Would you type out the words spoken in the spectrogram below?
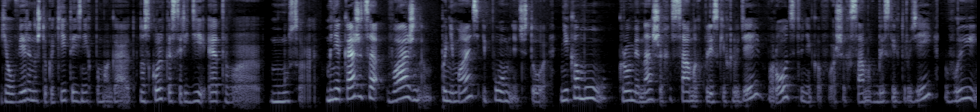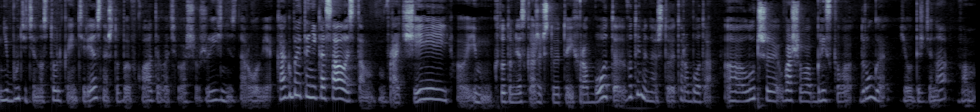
я уверена, что какие-то из них помогают. Но сколько среди этого мусора? Мне кажется важным понимать и помнить, что никому кроме наших самых близких людей, родственников, ваших самых близких друзей, вы не будете настолько интересны, чтобы вкладывать в вашу жизнь и здоровье. Как бы это ни касалось там врачей, э, им кто-то мне скажет, что это их работа. Вот именно, что это работа. Э, лучше вашего близкого друга, я убеждена, вам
